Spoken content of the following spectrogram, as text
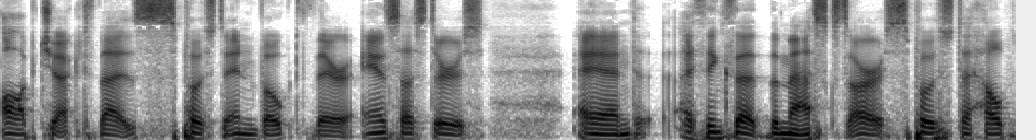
object that is supposed to invoke their ancestors. And I think that the masks are supposed to help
